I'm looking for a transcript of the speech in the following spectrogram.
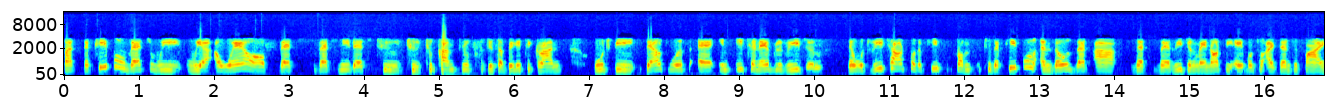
but the people that we we are aware of that that needed to to to come through for disability grants would be dealt with uh, in each and every region. They would reach out for the people from to the people and those that are that the region may not be able to identify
